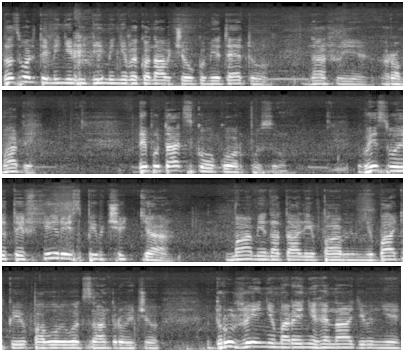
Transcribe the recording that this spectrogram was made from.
дозвольте мені від імені виконавчого комітету нашої громади депутатського корпусу висловити щирі співчуття мамі Наталії Павлівні, батькові Павлу Олександровичу, дружині Марині Геннадівні,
